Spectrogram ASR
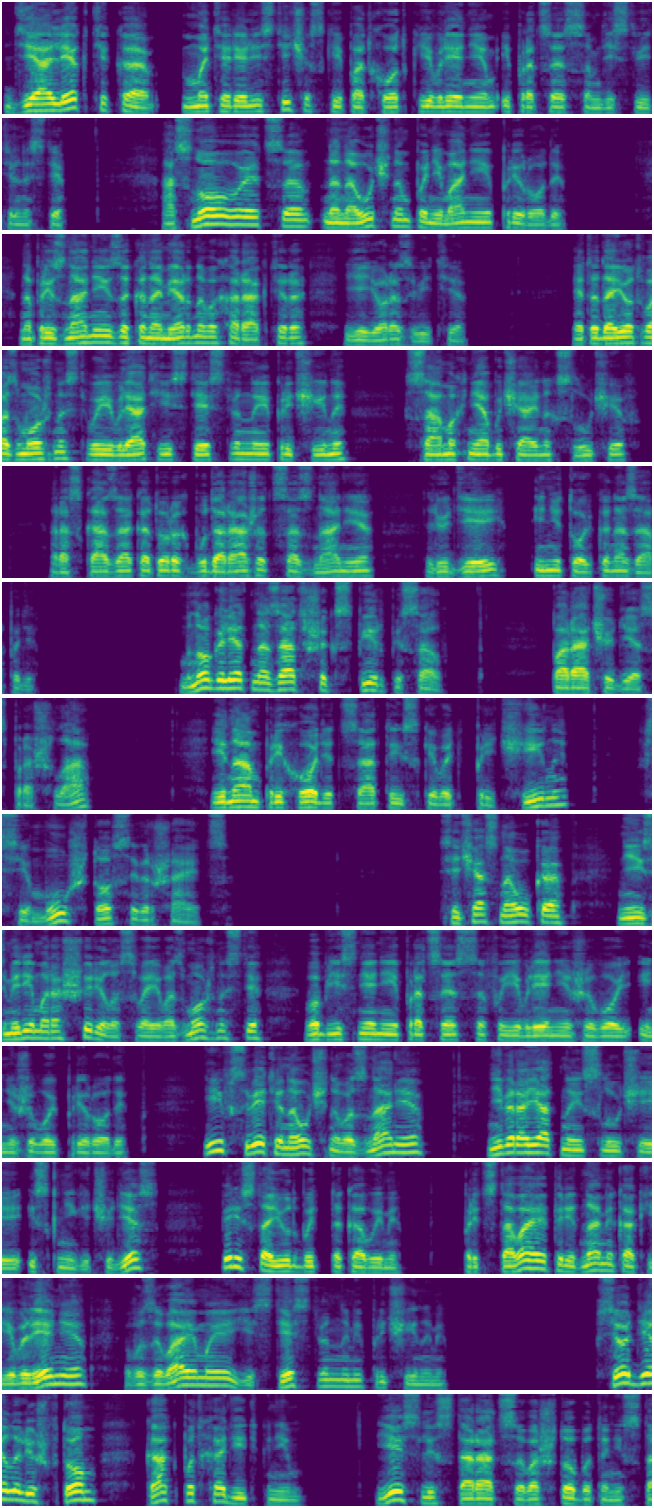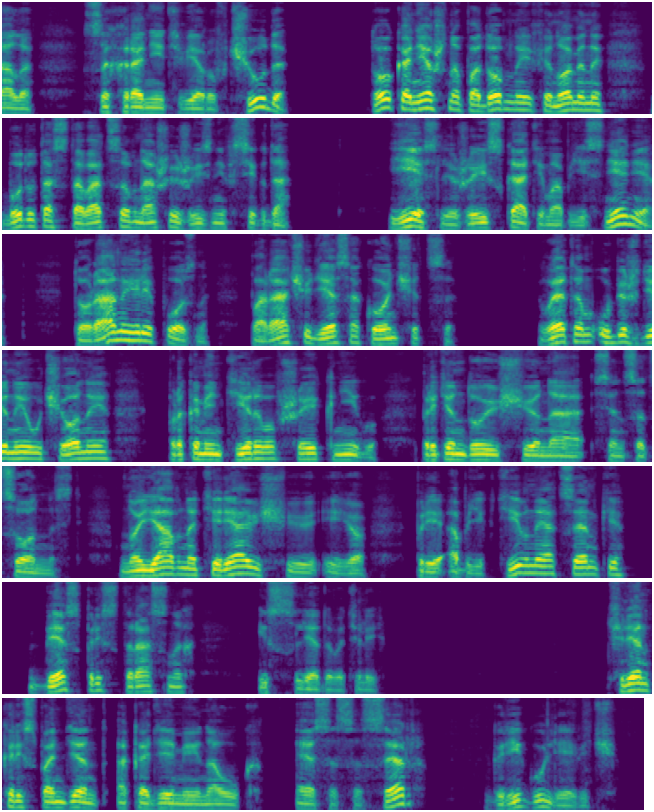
Диалектика — материалистический подход к явлениям и процессам действительности — основывается на научном понимании природы на признании закономерного характера ее развития. Это дает возможность выявлять естественные причины самых необычайных случаев, рассказы о которых будоражат сознание людей и не только на Западе. Много лет назад Шекспир писал «Пора чудес прошла, и нам приходится отыскивать причины всему, что совершается». Сейчас наука неизмеримо расширила свои возможности в объяснении процессов и явлений живой и неживой природы, и в свете научного знания невероятные случаи из книги чудес перестают быть таковыми, представая перед нами как явления, вызываемые естественными причинами. Все дело лишь в том, как подходить к ним. Если стараться во что бы то ни стало сохранить веру в чудо, то, конечно, подобные феномены будут оставаться в нашей жизни всегда. Если же искать им объяснение, то рано или поздно пора чудес окончится. В этом убеждены ученые, прокомментировавшие книгу, претендующую на сенсационность, но явно теряющую ее при объективной оценке беспристрастных исследователей. Член-корреспондент Академии наук СССР Григулевич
